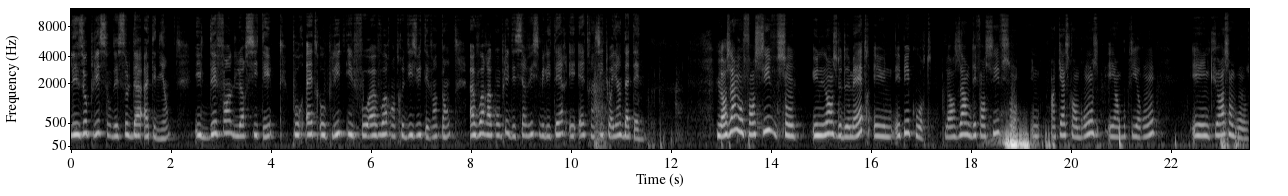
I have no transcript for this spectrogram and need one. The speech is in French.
Les hoplites sont des soldats athéniens. Ils défendent leur cité. Pour être hoplite, il faut avoir entre 18 et 20 ans, avoir accompli des services militaires et être un citoyen d'Athènes. Leurs armes offensives sont une lance de 2 mètres et une épée courte. Leurs armes défensives sont un casque en bronze et un bouclier rond et une cuirasse en bronze.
